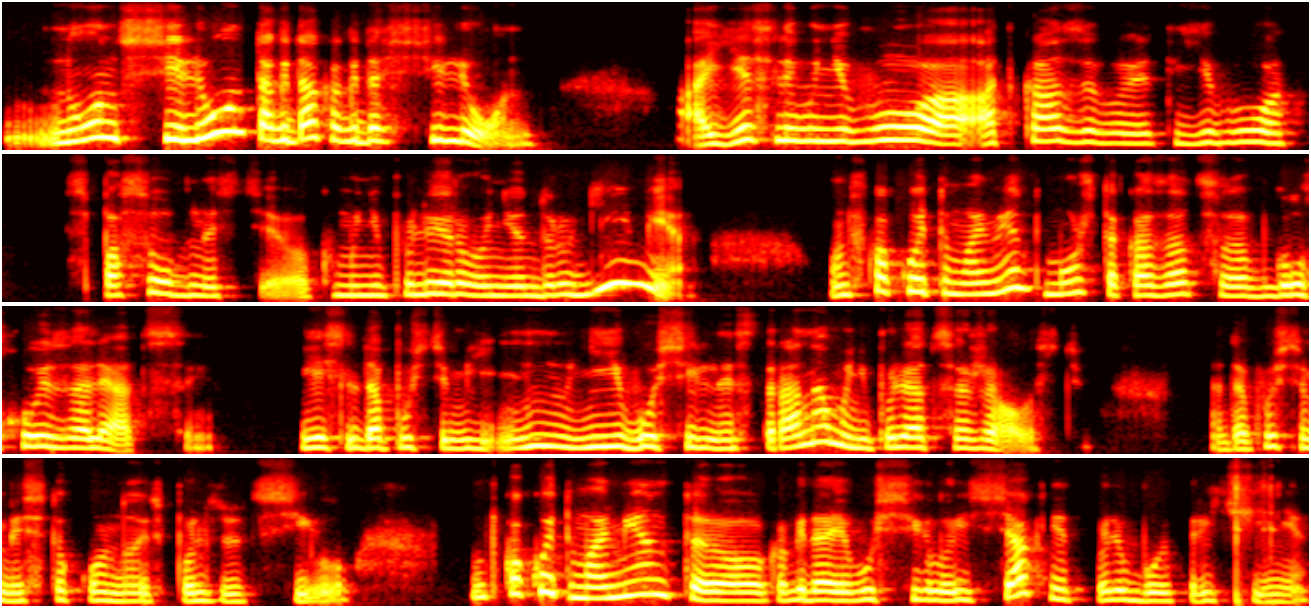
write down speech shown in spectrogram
ну, он силен тогда, когда силен. А если у него отказывает его способность э, к манипулированию другими, он в какой-то момент может оказаться в глухой изоляции. Если, допустим, ну, не его сильная сторона, манипуляция жалостью. А, допустим, если только он использует силу. Ну, в какой-то момент, э, когда его сила иссякнет по любой причине,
